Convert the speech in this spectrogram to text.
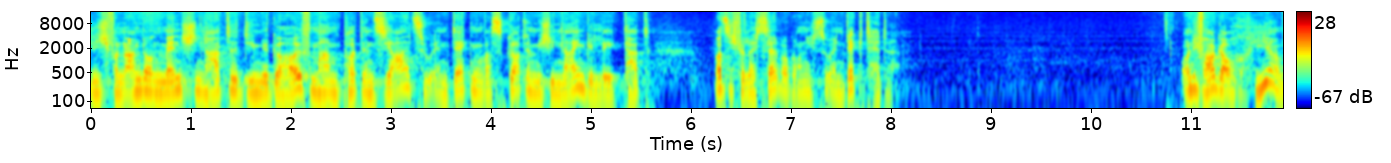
die ich von anderen Menschen hatte, die mir geholfen haben, Potenzial zu entdecken, was Gott in mich hineingelegt hat, was ich vielleicht selber gar nicht so entdeckt hätte. Und ich frage auch hier,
